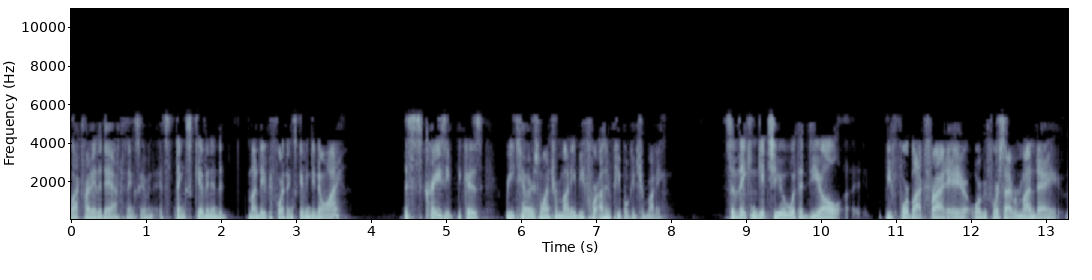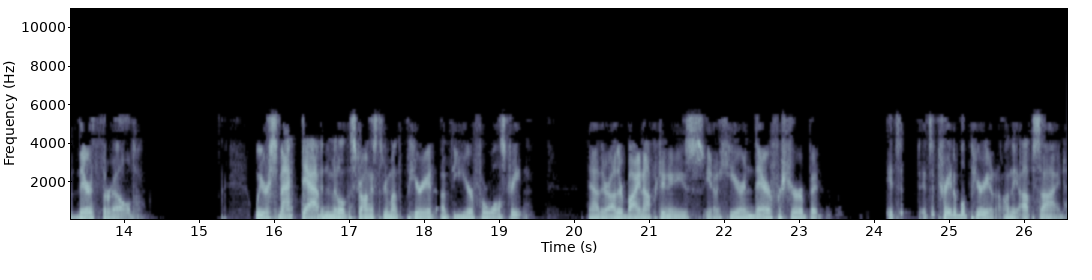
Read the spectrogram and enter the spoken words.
Black Friday the day after Thanksgiving. It's Thanksgiving and the Monday before Thanksgiving. Do you know why? This is crazy because retailers want your money before other people get your money. So if they can get you with a deal before Black Friday or before Cyber Monday, they're thrilled. We are smack dab in the middle of the strongest three month period of the year for Wall Street. Now there are other buying opportunities, you know, here and there for sure, but it's a it's a tradable period on the upside.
